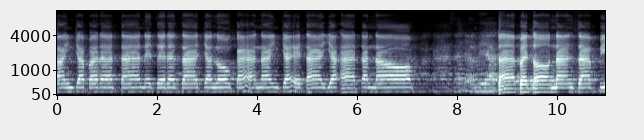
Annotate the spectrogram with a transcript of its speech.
លៃចបរតានិសរសាចលោកាណៃចេតាយអតណោតាបតនានសាភិ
